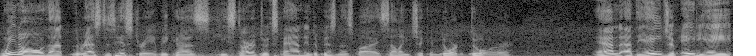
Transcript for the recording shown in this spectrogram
we know that the rest is history because he started to expand into business by selling chicken door to door. And at the age of 88,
